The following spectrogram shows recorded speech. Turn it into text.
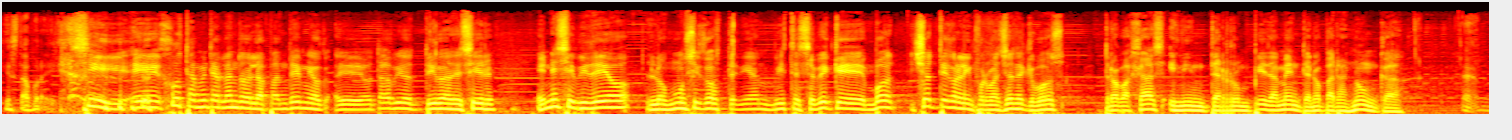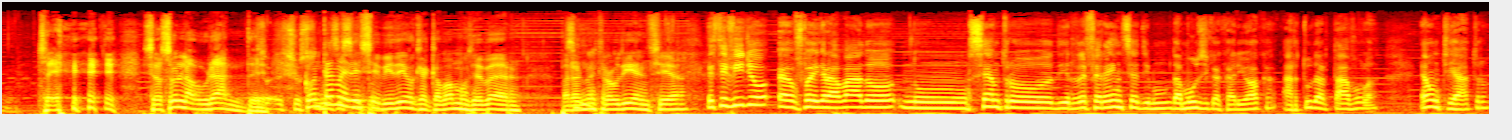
que está por aí. Sí, eh, justamente hablando de la pandemia, eh, Otavio, te iba a decir, en ese video los músicos tenían, viste, se ve que vos, yo tengo la información de que vos trabajás ininterrumpidamente, no paras nunca. Sí, sos un laburante. So- yo Contame de necesito. ese video que acabamos de ver para Sí. nuestra audiencia. Este vídeo eh, foi gravado num centro de referência de, da música carioca, Arthur da Távola. É um teatro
